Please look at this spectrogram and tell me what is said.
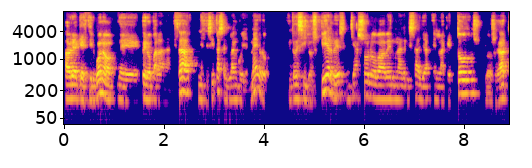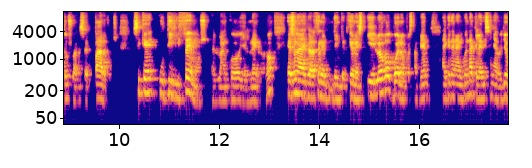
habría que decir, bueno, eh, pero para analizar necesitas el blanco y el negro. Entonces, si los pierdes, ya solo va a haber una grisalla en la que todos los gatos van a ser pardos. Así que utilicemos el blanco y el negro, ¿no? Es una declaración de, intenciones. Y luego, bueno, pues también hay que tener en cuenta que la he diseñado yo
